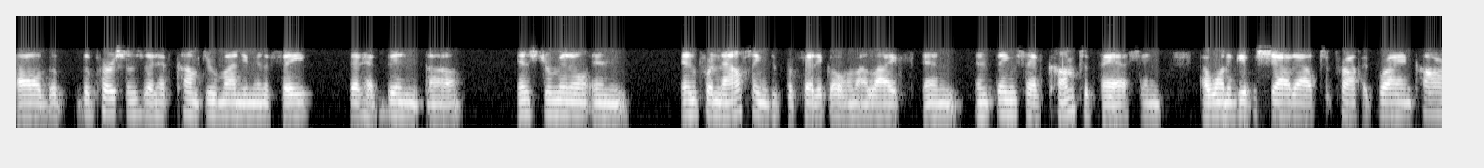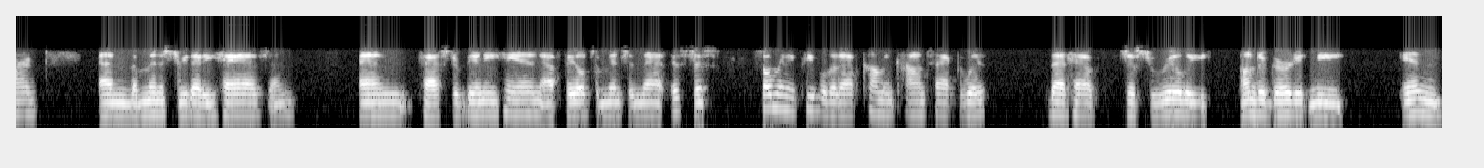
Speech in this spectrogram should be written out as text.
uh, the the persons that have come through Monument of Faith that have been uh, instrumental in in pronouncing the prophetic over my life, and and things have come to pass. And I want to give a shout out to Prophet Brian Carn and the ministry that he has, and and Pastor Benny Hinn. I failed to mention that. It's just so many people that I've come in contact with that have just really undergirded me in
